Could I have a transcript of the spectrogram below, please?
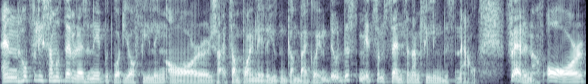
and hopefully some of them resonate with what you're feeling, or at some point later you can come back going, dude, this made some sense, and I'm feeling this now. Fair enough. Or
